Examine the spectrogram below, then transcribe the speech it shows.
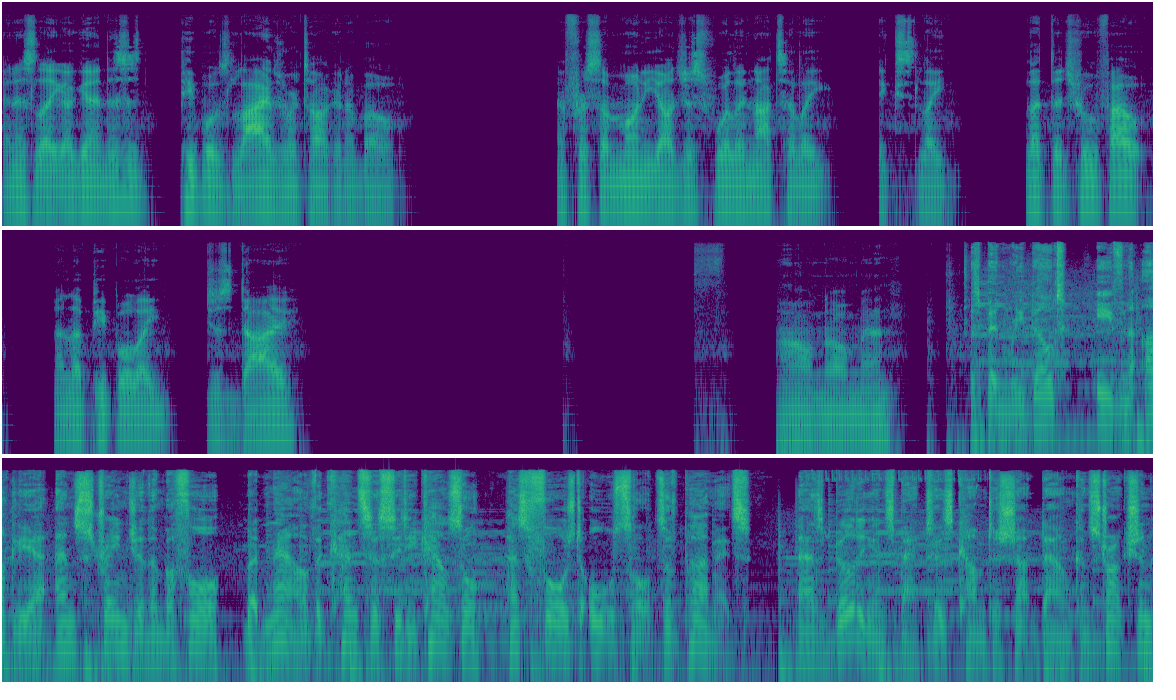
And it's like again, this is people's lives we're talking about, and for some money, y'all just willing not to like, ex- like, let the truth out and let people like just die. Oh no, man has been rebuilt, even uglier and stranger than before, but now the Cancer City Council has forged all sorts of permits. As building inspectors come to shut down construction,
